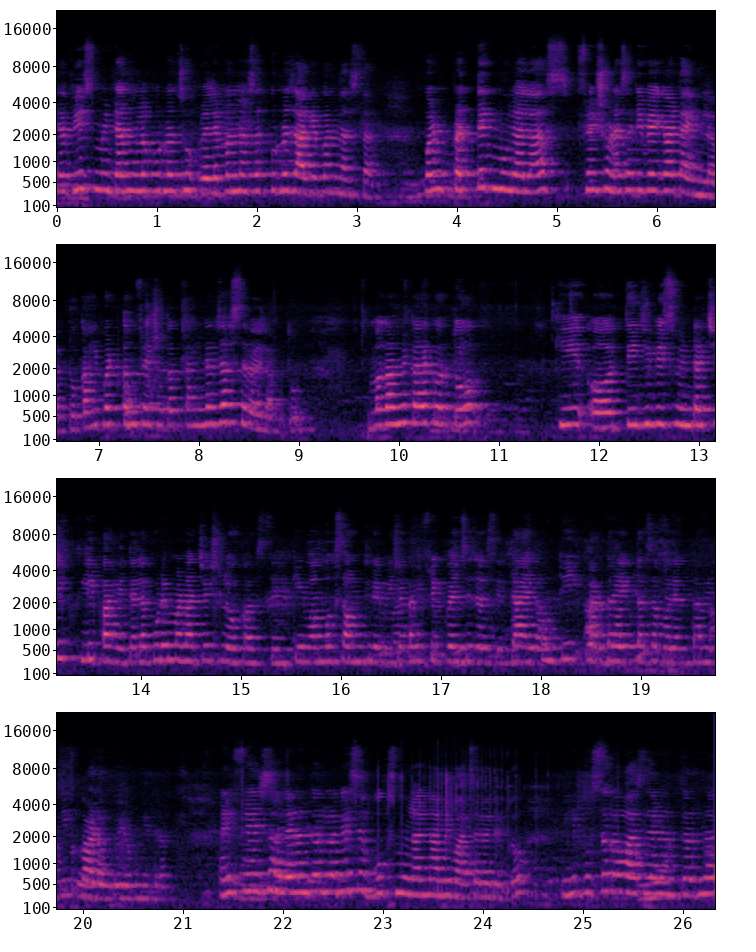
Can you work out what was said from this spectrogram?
त्या वीस मिनिटात मुलं पूर्ण झोपलेले पण नसतात पूर्ण जागे पण नसतात. पण प्रत्येक मुलाला फ्रेश होण्यासाठी वेगळा टाईम लागतो. काही पटकन फ्रेश होतात काहींना जास्त वेळ लागतो. मग आम्ही काय करतो की ती जी वीस मिनिटाची क्लिप आहे त्याला पुढे मनाचे श्लोक असतील किंवा मग साऊंड थेरपीच्या काही फ्रिक्वेन्सीज असतील त्या ऐकून ती अर्धा एक तासापर्यंत आम्ही ती वाढवतो योगनिद्रा. आणि फ्रेश झाल्यानंतर लगेच बुक्स मुलांना आम्ही वाचायला देतो. ही पुस्तकं वाचल्यानंतर न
